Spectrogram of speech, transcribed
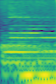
you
